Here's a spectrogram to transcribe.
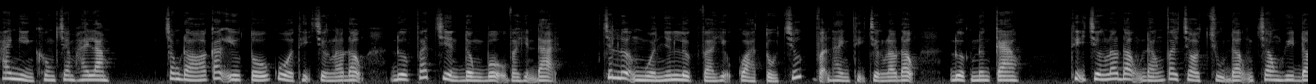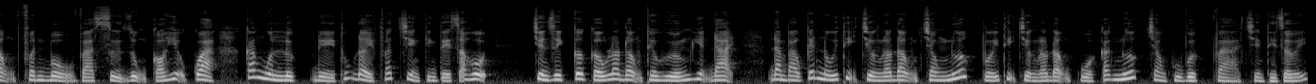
2021-2025. Trong đó, các yếu tố của thị trường lao động được phát triển đồng bộ và hiện đại. Chất lượng nguồn nhân lực và hiệu quả tổ chức vận hành thị trường lao động được nâng cao. Thị trường lao động đóng vai trò chủ động trong huy động, phân bổ và sử dụng có hiệu quả các nguồn lực để thúc đẩy phát triển kinh tế xã hội – chuyển dịch cơ cấu lao động theo hướng hiện đại, đảm bảo kết nối thị trường lao động trong nước với thị trường lao động của các nước trong khu vực và trên thế giới.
